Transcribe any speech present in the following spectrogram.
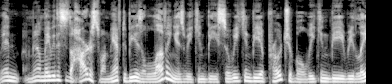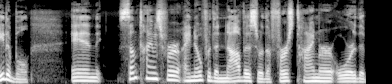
And you know, maybe this is the hardest one. We have to be as loving as we can be so we can be approachable. We can be relatable and sometimes for I know for the novice or the first timer or the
